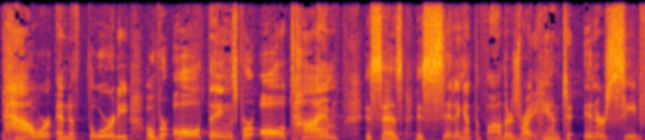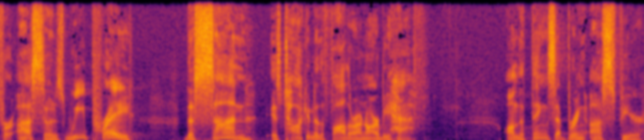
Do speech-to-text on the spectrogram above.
power and authority over all things for all time, it says, is sitting at the Father's right hand to intercede for us. So as we pray, the Son is talking to the Father on our behalf on the things that bring us fear,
